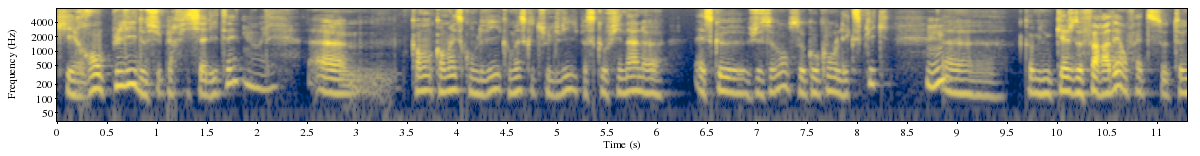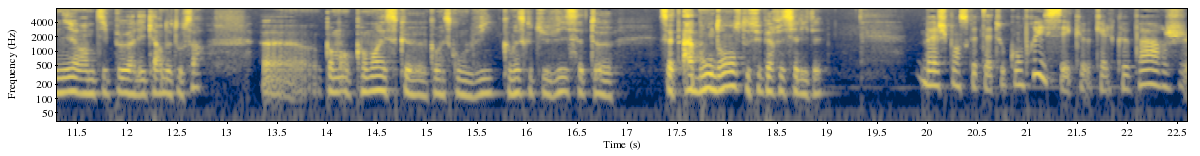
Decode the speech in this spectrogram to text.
qui est remplie de superficialité, Oui. euh, comment, comment est-ce qu'on le vit? Comment est-ce que tu le vis? Parce qu'au final, euh, est-ce que justement ce cocon l'explique. Euh, Comme une cage de Faraday, en fait, se tenir un petit peu à l'écart de tout ça? Euh, comment comment est-ce que comment est-ce qu'on le vit? Comment est-ce que tu vis cette, euh, cette abondance de superficialité? Ben, je pense que tu as tout compris, c'est que quelque part, je,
